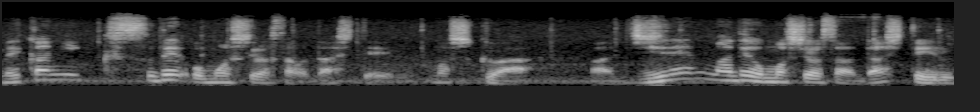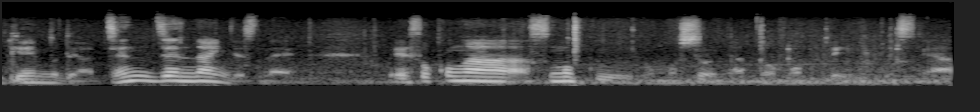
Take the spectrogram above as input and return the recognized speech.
メカニクスで面白さを出している、もしくはジレンマで面白さを出しているゲームでは全然ないんですね。そこがすごく面白いなと思っているんですが、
